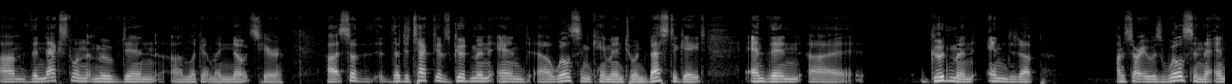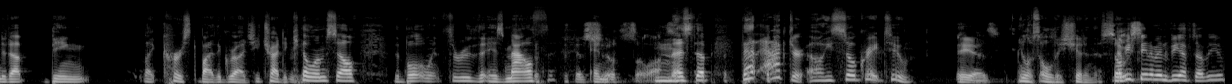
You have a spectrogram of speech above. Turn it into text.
um, the next one that moved in, I'm looking at my notes here. Uh, so th- the detectives Goodman and uh, Wilson came in to investigate, and then uh, Goodman ended up. I'm sorry, it was Wilson that ended up being like cursed by the grudge. He tried to kill himself. The bullet went through the, his mouth and so awesome. messed up. That actor, oh, he's so great too. He is. He looks old as shit in this. So Have you seen him in VFW?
